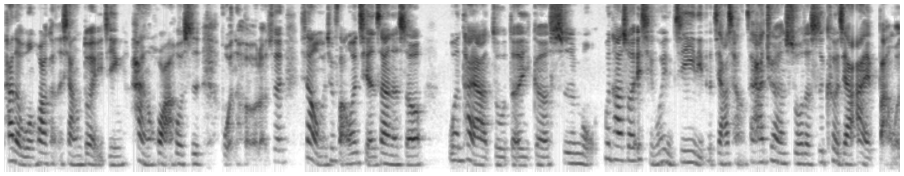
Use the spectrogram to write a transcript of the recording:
他的文化可能相对已经汉化或是混合了，所以像我们去访问前山的时候，问泰雅族的一个师母，问他说：“哎，请问你记忆里的家常菜？”他居然说的是客家爱板，我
